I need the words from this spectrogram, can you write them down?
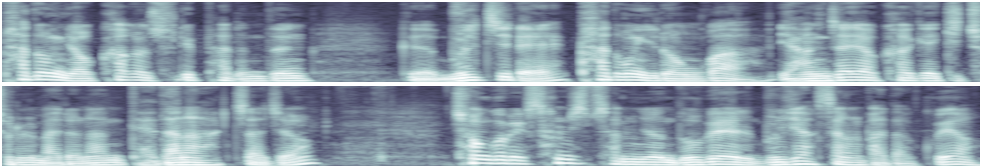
파동 역학을 수립하는 등 그 물질의 파동 이론과 양자 역학의 기초를 마련한 대단한 학자죠. 1933년 노벨 물리학상을 받았고요.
